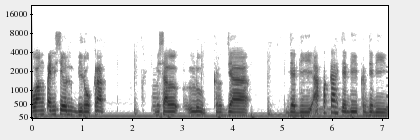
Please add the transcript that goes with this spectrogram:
uang pensiun birokrat. Misal lu kerja jadi apakah? Jadi kerja di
